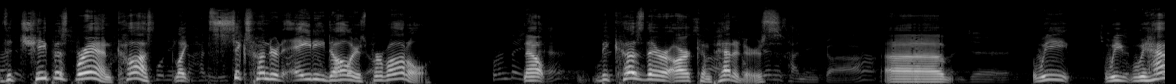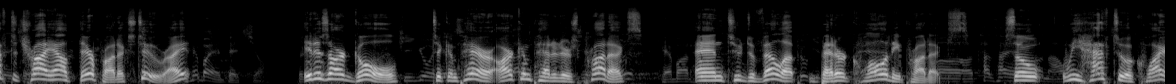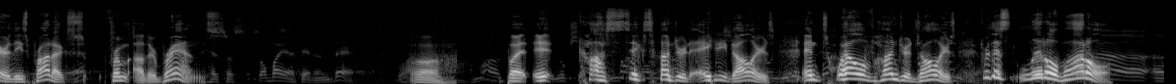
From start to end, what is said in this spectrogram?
The cheapest brand cost like $680 per bottle. Now, because there are competitors, uh, we, we, we have to try out their products too, right? It is our goal to compare our competitors' products and to develop better quality products. So we have to acquire these products from other brands. Oh, but it costs $680 and $1,200 for this little bottle.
